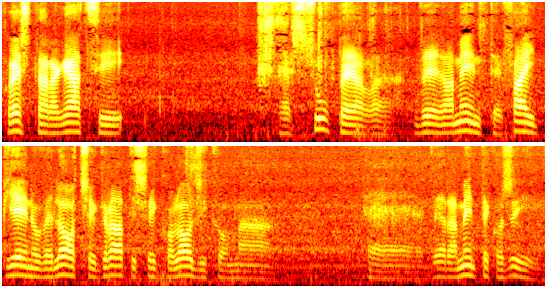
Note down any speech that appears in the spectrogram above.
Questa ragazzi è super veramente fa il pieno veloce gratis ecologico ma è veramente così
